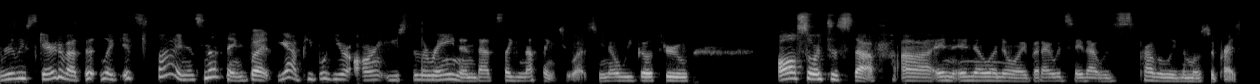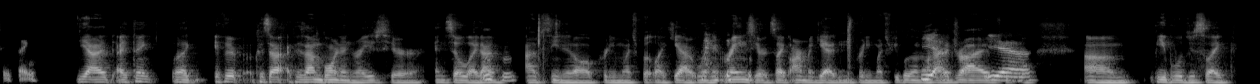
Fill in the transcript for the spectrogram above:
really scared about that? Like, it's fine, it's nothing. But yeah, people here aren't used to the rain and that's like nothing to us. You know, we go through all sorts of stuff uh, in, in Illinois, but I would say that was probably the most surprising thing. Yeah, I, I think like if it because I because I'm born and raised here, and so like mm-hmm. I've I've seen it all pretty much. But like yeah, when it rains here, it's like Armageddon pretty much. People don't know yeah. how to drive. Yeah. People, um, people just like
